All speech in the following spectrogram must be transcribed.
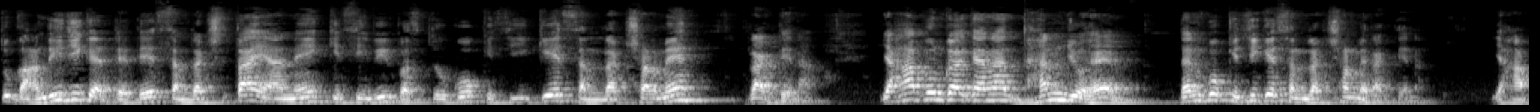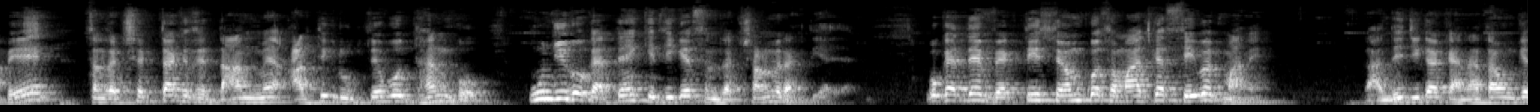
तो गांधी जी कहते थे, संरक्षता यानी किसी भी वस्तु को किसी के संरक्षण में रख देना। यहाँ पे उनका कहना, धन जो है, धन को किसी के संरक्षण में रख देना। यहाँ पे संरक्षकता के सिद्धांत में आर्थिक रूप से वो धन को, पूंजी को कहते हैं, किसी के संरक्षण में रख दिया जाए। वो कहते हैं, व्यक्ति स्वयं को समाज का सेवक माने। गांधी जी का कहना था, उनके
